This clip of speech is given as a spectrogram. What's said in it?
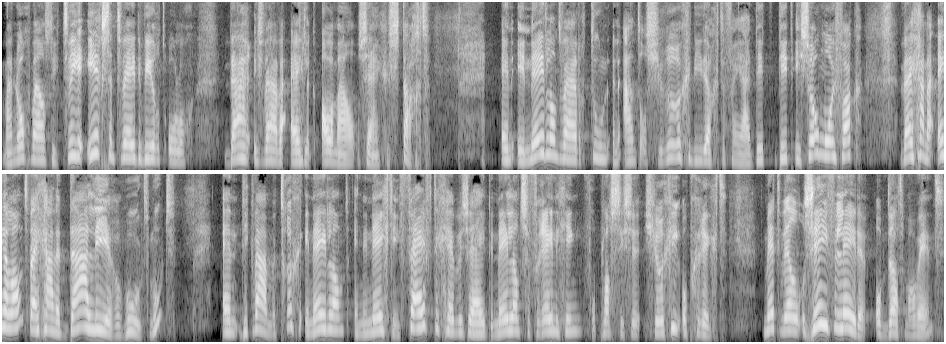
Maar nogmaals, die Eerste en Tweede Wereldoorlog, daar is waar we eigenlijk allemaal zijn gestart. En in Nederland waren er toen een aantal chirurgen die dachten van ja, dit, dit is zo'n mooi vak. Wij gaan naar Engeland, wij gaan het daar leren hoe het moet. En die kwamen terug in Nederland en in 1950 hebben zij de Nederlandse Vereniging voor Plastische Chirurgie opgericht. Met wel zeven leden op dat moment.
